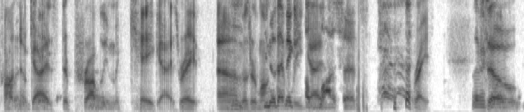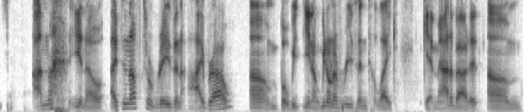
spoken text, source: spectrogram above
Probably Fontenot McKay. guys. They're probably McKay guys, right? Um, Hmm. Those are long. You know, that makes a lot of sense. right. That makes a So- sense. I'm not, you know, it's enough to raise an eyebrow, um, but we, you know, we don't have reason to like get mad about it. Um,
